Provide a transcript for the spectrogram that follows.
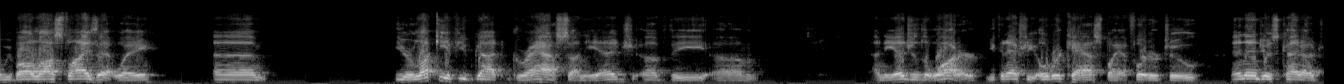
we've all lost flies that way. Um, you're lucky if you've got grass on the edge of the um, on the edge of the water. You can actually overcast by a foot or two, and then just kind of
